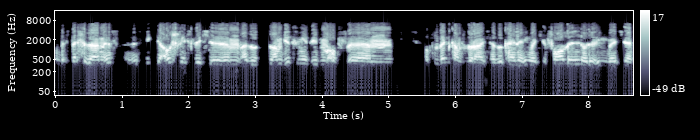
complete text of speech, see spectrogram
Und das Beste daran ist, es liegt ja ausschließlich, ähm, also so haben wir trainiert eben auf, ähm, auf dem Wettkampfbereich. Also keine irgendwelche Formeln oder irgendwelche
